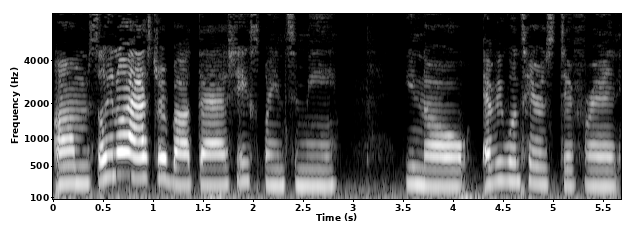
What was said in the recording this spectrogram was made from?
Um, so, you know, I asked her about that. She explained to me, you know, everyone's hair is different.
